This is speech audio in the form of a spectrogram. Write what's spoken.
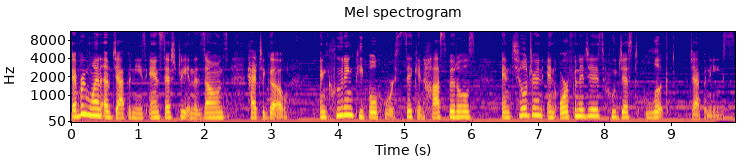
Everyone of Japanese ancestry in the zones had to go, including people who were sick in hospitals and children in orphanages who just looked Japanese.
